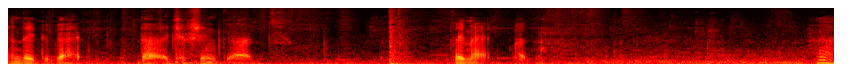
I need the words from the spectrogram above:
and they do got the Egyptian gods playmat but huh.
